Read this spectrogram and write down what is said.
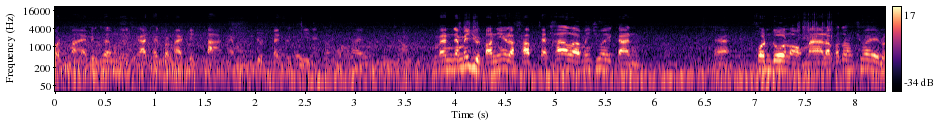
กฎหมายเป็นเครื่องมือการใช้กฎหมายปิดปากเนี่ยมันหยุดไปสักทีในสังคมไทยมันจะไม่หยุดตอนนี้หรอกครับ แต่ถ้าเราไม่ช่วยกันนะฮะคนโดนออกมาเราก็ต้องช่วยร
